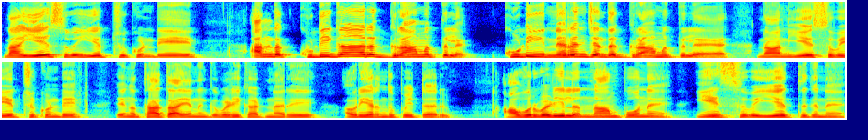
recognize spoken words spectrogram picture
நான் இயேசுவை ஏற்றுக்கொண்டேன். அந்த குடிகார கிராமத்தில் குடி நிறைஞ்ச அந்த கிராமத்தில் நான் இயேசுவை ஏற்றுக்கொண்டேன். எங்கள் தாத்தா எனக்கு வழிகாட்டினாரு அவர் இறந்து போயிட்டார். அவர் வழியில் நான் போனேன். இயேசுவை ஏற்றுக்கினேன்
